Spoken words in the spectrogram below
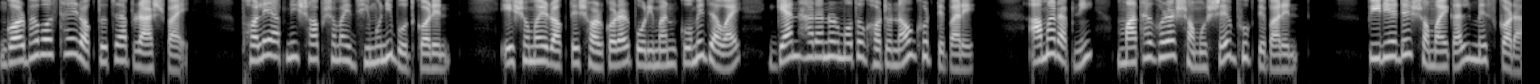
গর্ভাবস্থায় রক্তচাপ হ্রাস পায়। ফলে আপনি সবসময় ঝিমুনি বোধ করেন। এ সময় রক্তে শর্করার পরিমাণ কমে যাওয়ায় জ্ঞান হারানোর মতো ঘটনাও ঘটতে পারে। আমার আপনি মাথা ঘোরার সমস্যায় ভুগতে পারেন। পিরিয়ডের সময়কাল মিস করা।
